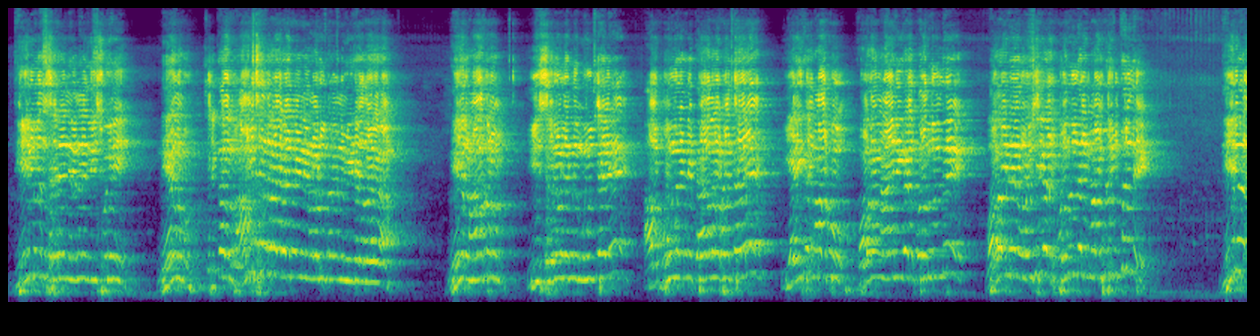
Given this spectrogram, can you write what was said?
దీని మీద సరైన నిర్ణయం తీసుకుని నేను చిక్కల రామచంద్రరావు గారిని నేను అడుగుతున్నాను మీడియా ద్వారా. మీరు మాత్రం ఈ చెరువులన్నీ ముంచాలి ఆ భూములన్నీ పేదలు పంచాలి. అయితే మాకు పొలం నాని గారి పొందుంది పొలం నేను వంశీ గారి పొందుందని మాకు తెలుస్తుంది దీని మీద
